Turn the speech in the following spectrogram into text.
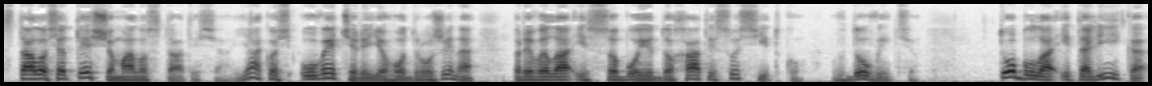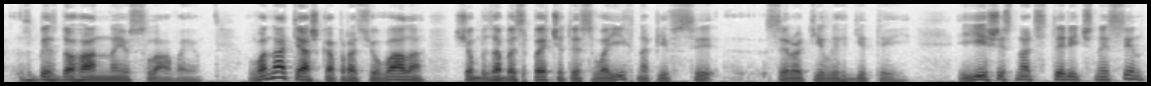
Сталося те, що мало статися. Якось увечері його дружина привела із собою до хати сусідку, вдовицю. То була італійка з бездоганною славою. Вона тяжко працювала, щоб забезпечити своїх напівсиротілих дітей. Її 16-річний син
